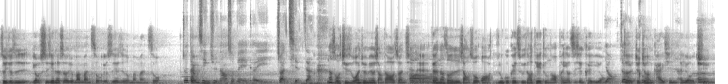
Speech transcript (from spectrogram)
所以就是有时间的时候就慢慢做，有时间的时候慢慢做。就当兴趣，然后顺便也可以赚钱这样。那时候其实完全没有想到要赚钱诶、哦但是那时候就是想说，哇，如果可以出一套贴图，然后朋友之间可以用，对，用就就就很开心，很有趣，嗯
